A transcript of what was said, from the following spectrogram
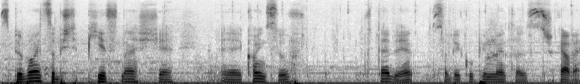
spróbować sobie jeszcze 15 e, końców. Wtedy sobie kupimy tę strzykawę.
